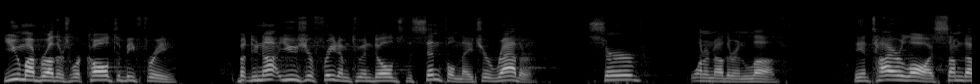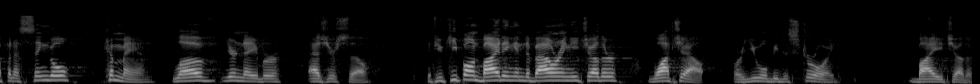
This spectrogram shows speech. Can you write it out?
You, my brothers, were called to be free, but do not use your freedom to indulge the sinful nature. Rather, serve one another in love. The entire law is summed up in a single command love your neighbor as yourself. If you keep on biting and devouring each other, watch out, or you will be destroyed by each other.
